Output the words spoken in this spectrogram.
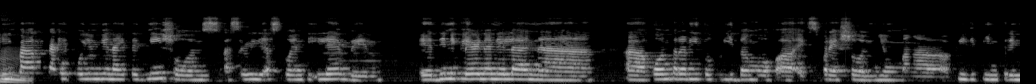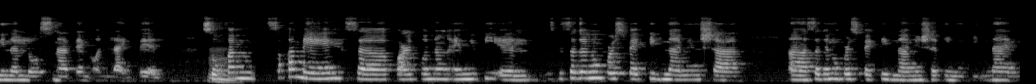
In mm. fact, kahit po yung United Nations as early as 2011, eh, dineclare na nila na uh, contrary to freedom of uh, expression yung mga Philippine criminal laws natin on libel. So mm. kami, sa kami, sa part ko ng NUPL, sa ganung perspective namin siya, uh, sa ganung perspective namin siya tinitingnan.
